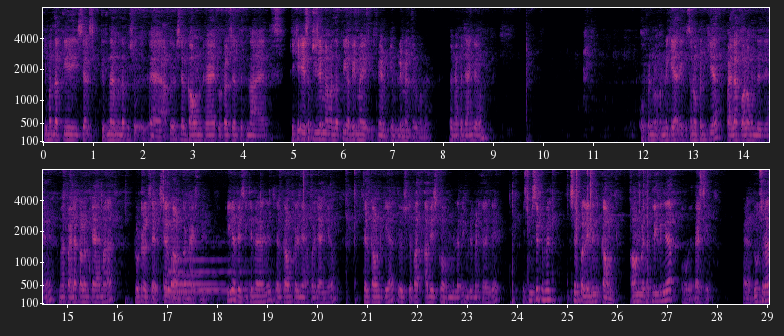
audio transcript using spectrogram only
कि मतलब कि सेल्स कितना मतलब आपका सेल काउंट है टोटल सेल कितना है ठीक है, ये सब चीज़ें मैं मतलब कि अभी मैं इसमें इम्प्लीमेंट करूँगा मैं। तो यहाँ पर जाएँगे हम। ओपन हमने किया, एक क्वेश्चन ओपन किया। पहला कॉलम हम देते हैं। हमारा पहला कॉलम क्या है हमारा? टोटल सेल सेल काउंट करना है इसमें। ठीक है बेसिकली में सेल काउंट करेंगे, यहाँ पर जाएँगे हम। सेल काउंट किया तो उसके बाद अब इसको हम मतलब इम्प्लीमेंट करेंगे। इसमें सिर्फ़ हमें सिंपल लिख देंगे काउंट काउंट मेथड लिख देंगे आप, हो गया दैट्स इट दूसरा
